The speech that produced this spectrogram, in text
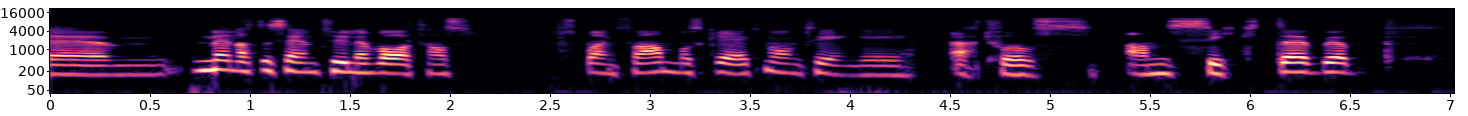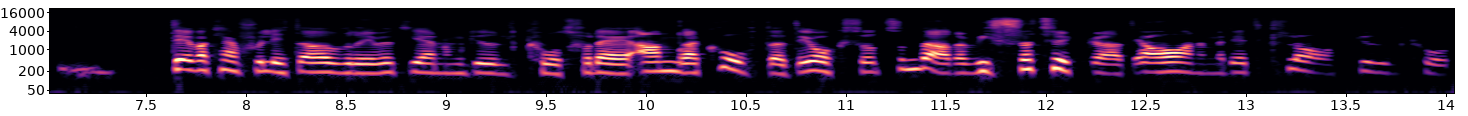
Ehm, men att det sen tydligen var att han sprang fram och skrek någonting i Atwells ansikte det var kanske lite överdrivet genom gult kort för det. Andra kortet är också ett sånt där där vissa tycker att ja, nej, men det är ett klart gult kort.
